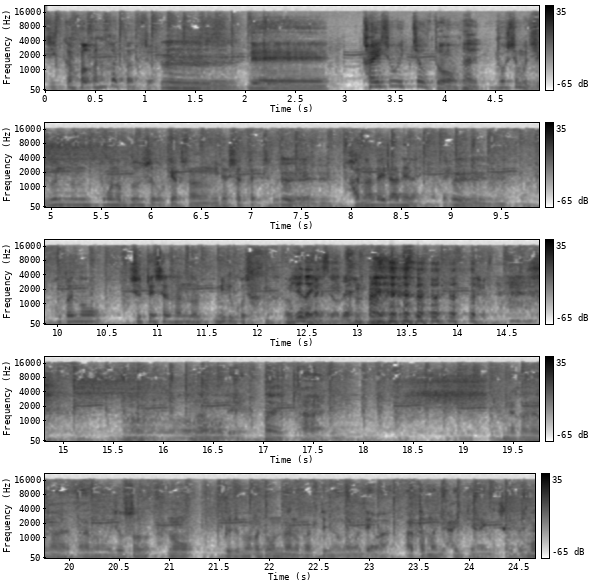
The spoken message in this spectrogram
実感湧かなかったんですよ、で会場行っちゃうと、はい。どうしても自分のところのブースお客さんいらっしゃったりするので、離れられないので、うんうんうん。他の出店者さんの見ることが見れないですよね はい。はい、なかなかあのよその車がどんなのかっていうのまでは頭に入ってないんですけども、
